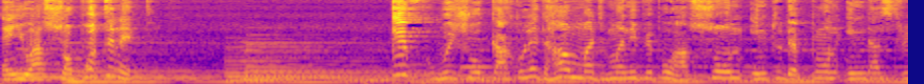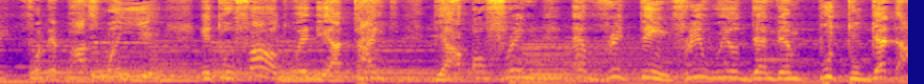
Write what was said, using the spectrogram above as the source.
and you are supporting it. If we should calculate how much money people have sown into the porn industry for the past one year, it will far outweigh their tithe, their offering, everything, free will, then then put together.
